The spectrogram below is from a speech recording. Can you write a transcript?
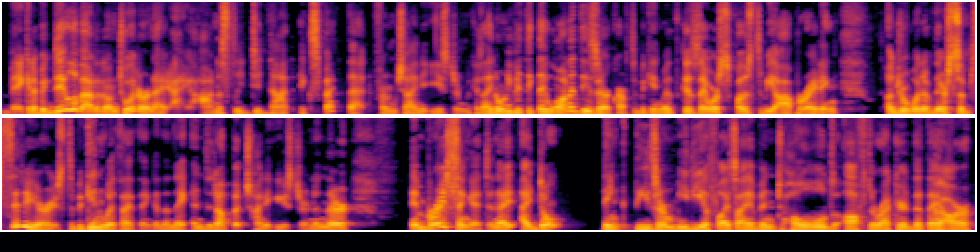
making a big deal about it on Twitter. And I, I honestly did not expect that from China Eastern because I don't even think they wanted these aircraft to begin with because they were supposed to be operating under one of their subsidiaries to begin with, I think. And then they ended up at China Eastern and they're embracing it. And I, I don't think these are media flights. I have been told off the record that they oh, are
